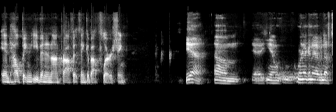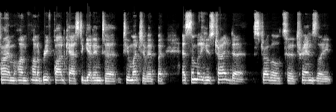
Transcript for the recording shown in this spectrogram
in helping even a nonprofit think about flourishing? Yeah, um, you know, we're not going to have enough time on on a brief podcast to get into too much of it. But as somebody who's tried to struggle to translate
